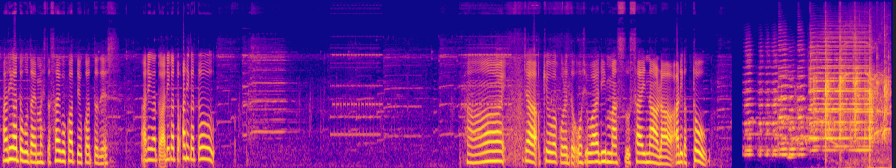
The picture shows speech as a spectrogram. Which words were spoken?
ありがとうございました。最後勝ってよかったです。ありがとう、ありがとう、ありがとう。はい。じゃあ、今日はこれで終わります。さよなら。ありがとう。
